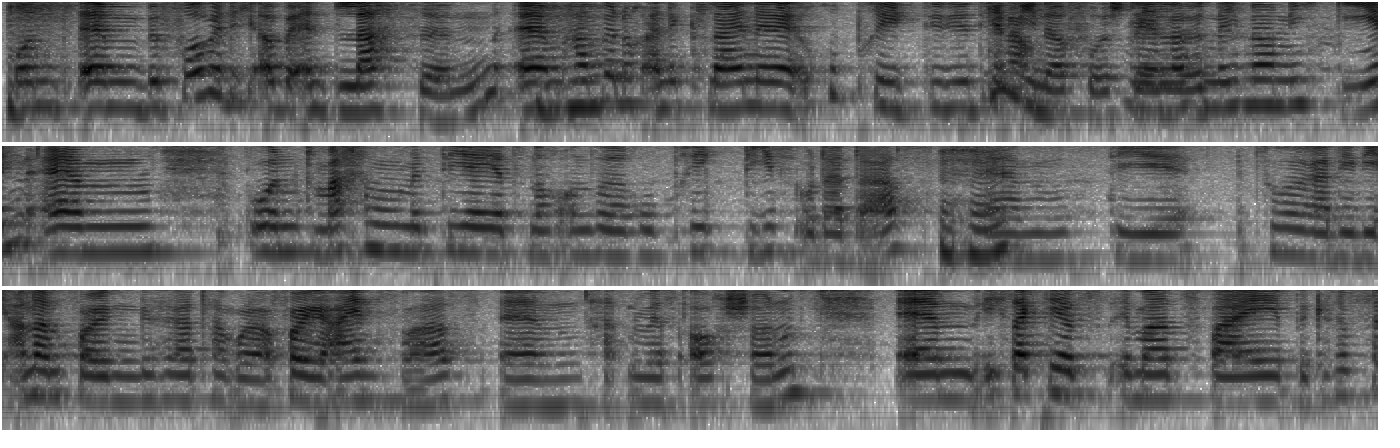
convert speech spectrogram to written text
Und ähm, bevor wir dich aber entlassen, ähm, mhm. haben wir noch eine kleine Rubrik, die dir die genau. Nina vorstellen Wir lassen dich noch nicht gehen. Ähm, und machen mit dir jetzt noch unsere Rubrik Dies oder Das. Mhm. Ähm, die Zuhörer, die die anderen Folgen gehört haben, oder Folge 1 war es, ähm, hatten wir es auch schon. Ähm, ich sage dir jetzt immer zwei Begriffe,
